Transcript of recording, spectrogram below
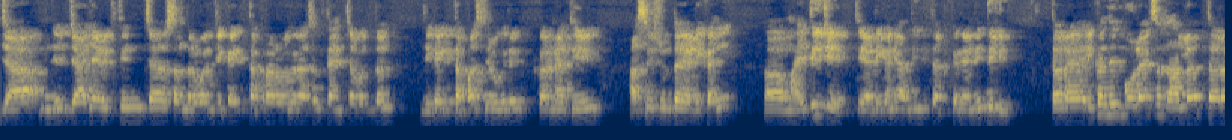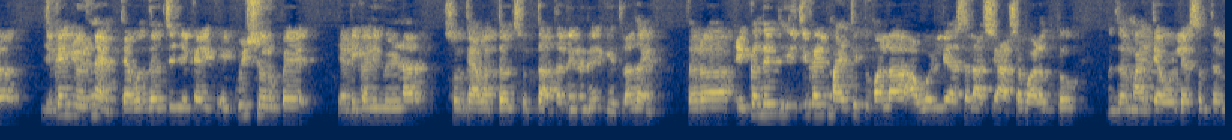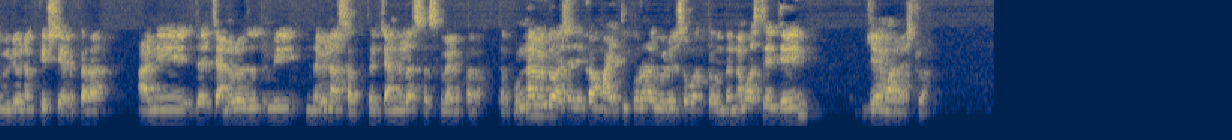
ज्या म्हणजे ज्या ज्या व्यक्तींच्या संदर्भात जे काही तक्रार वगैरे असेल त्यांच्याबद्दल जे काही तपासणी वगैरे करण्यात येईल असे सुद्धा या ठिकाणी माहिती जी आहे ती या ठिकाणी आदिती तटकरे यांनी दिली. तर एकंदरीत बोलायचं झालं तर जी काही योजना आहेत त्याबद्दलचे जे काही एकवीसशे रुपये या ठिकाणी मिळणार सो त्याबद्दल सुद्धा आता निर्णय घेतला जाईल. तर एकंदरीत ही जी काही माहिती तुम्हाला आवडली असेल अशी आशा बाळगतो. जर माहिती आवडली असेल तर व्हिडिओ नक्की शेअर करा. आणि जर चॅनलवर जर तुम्ही नवीन असाल तर चॅनलला सबस्क्राईब करा. तर पुन्हा भेटू अशा एका माहितीपूर्ण व्हिडिओ सोबत नमस्ते जय हिंद जय महाराष्ट्र.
